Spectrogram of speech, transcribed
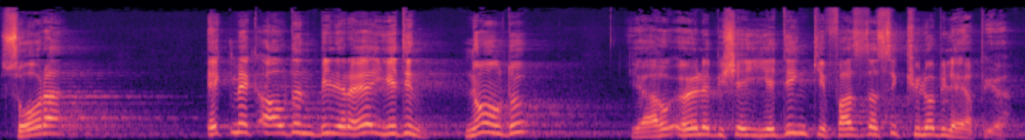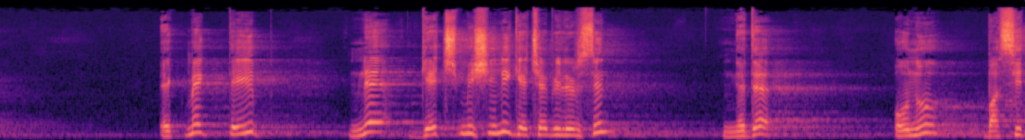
Sonra ekmek aldın bir liraya yedin. Ne oldu? Yahu öyle bir şey yedin ki fazlası kilo bile yapıyor. Ekmek deyip ne geçmişini geçebilirsin ne de onu basit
